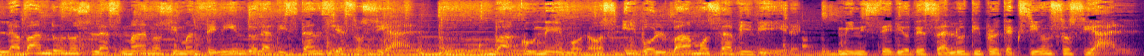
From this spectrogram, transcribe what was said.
lavándonos las manos y manteniendo la distancia social. Vacunémonos y volvamos a vivir. Ministerio de Salud y Protección Social.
